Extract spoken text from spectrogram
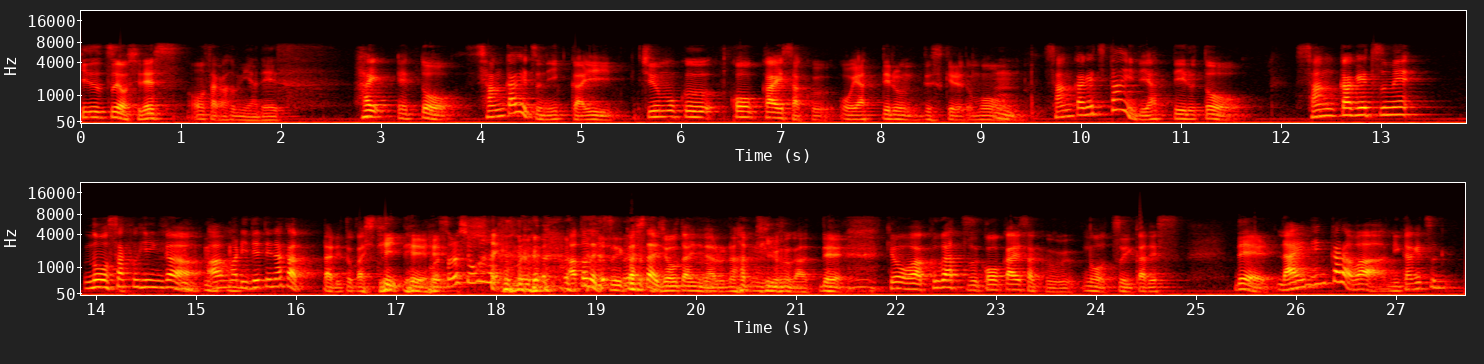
木津剛です。大阪文也です。はい、えっと、3ヶ月に1回、注目公開作をやってるんですけれども、うん3ヶ月単位でやっていると、3ヶ月目の作品があんまり出てなかったりとかしていて、まあ、それはしょうがない。後で追加したい状態になるなっていうのがあって、今日は9月公開作の追加です。で、来年からは2ヶ月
